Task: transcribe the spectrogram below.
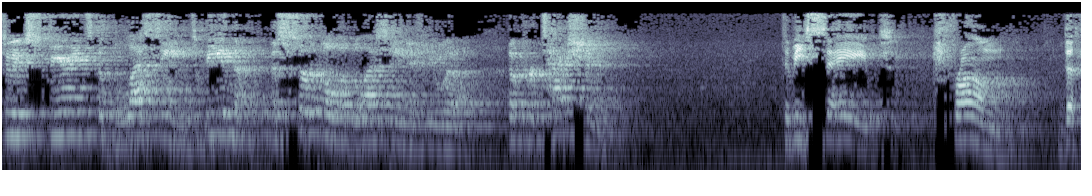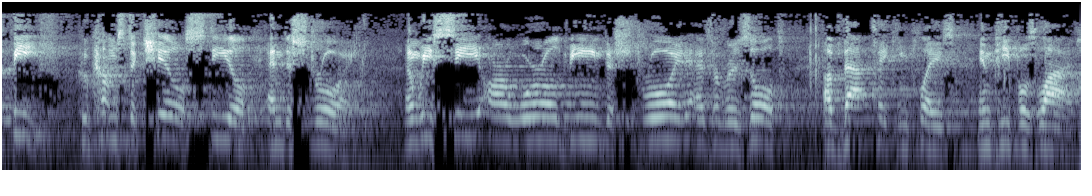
To experience the blessing, to be in the, the circle of blessing, if you will. The protection. To be saved from the thief who comes to kill, steal, and destroy. And we see our world being destroyed as a result of that taking place in people's lives.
